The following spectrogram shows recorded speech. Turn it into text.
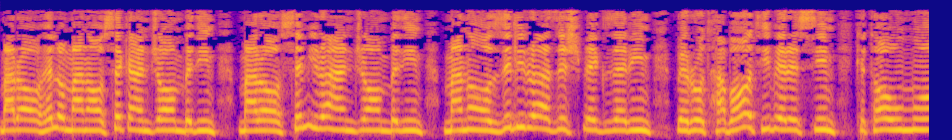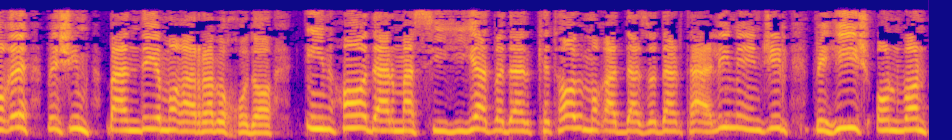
مراحل و مناسک انجام بدیم مراسمی رو انجام بدیم منازلی رو ازش بگذریم به رتباتی برسیم که تا اون موقع بشیم بنده مقرب خدا. اینها در مسیحیت و در کتاب مقدس و در تعلیم انجیل به هیچ عنوان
